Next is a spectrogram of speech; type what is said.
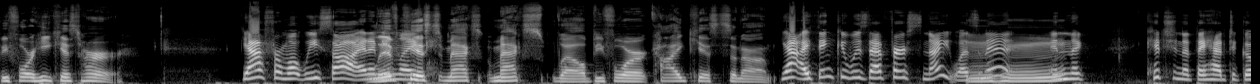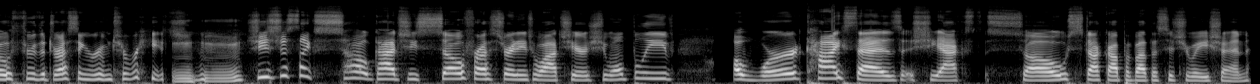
before he kissed her. yeah from what we saw and i Liv mean like kissed Max Maxwell before Kai kissed Sanam. yeah i think it was that first night wasn't Mhm. it in the kitchen that they had to go through the dressing room to reach Mm-hmm. She's just like so God, she's so frustrating to watch here. She won't believe a word Kai says. She acts so stuck up about the situation.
